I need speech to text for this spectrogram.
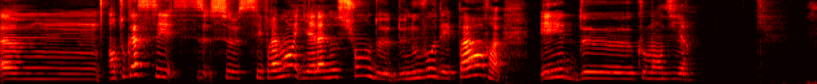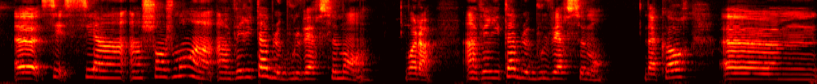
Euh, en tout cas, c'est vraiment, il y a la notion de, nouveau départ et de, comment dire, euh, c'est un, changement, un, véritable bouleversement. Hein. Voilà, un véritable bouleversement. D'accord? Euh,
